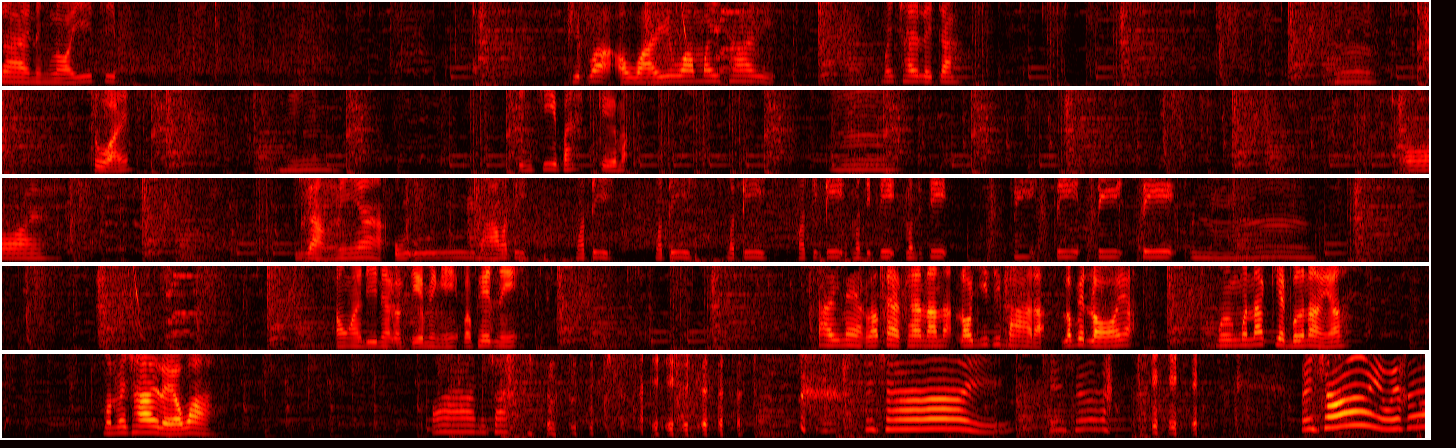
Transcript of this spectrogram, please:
จ่ายหนึ่งร้อยยี่สิบคิดว่าเอาไว้ว่าไม่ใช่ ไม่ใช่เลยจ้ะอืมสวย กินขี้ปะเกมอะ อืม โอ้ย อย่างเนี้ยอุ้ยอุ้ยอุ๊ยมา มาตีมาตีมาตีมาตีมาตีตีมาตีตีมาตีตีตีตีตีตีอืม เอาไงดีเนี่ยกับเกมอย่างนี้ ประเภทนี้ ไตแหนกแล้วแตกแค่นั้นอะร้อยี่สิบบาทอะแล้วเบ็ดร้อยอะมึงมันน่าเกลียดเบอร์ไหนอะมันไม่ใช่แล้วว่ะว้าไม่ใช่ ไม่ใช่ ไม่ใช่ ไม่ใช่ ไม่ใช่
